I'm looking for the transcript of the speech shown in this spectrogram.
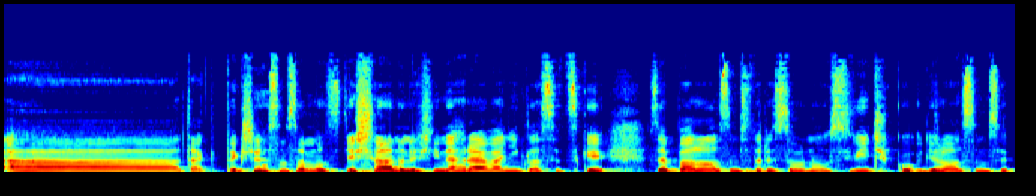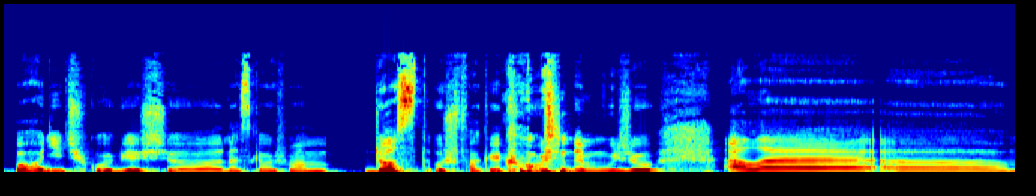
a tak. Takže jsem se moc těšila na dnešní nahrávání klasicky. Zapálila jsem si tady solnou svíčku, udělala jsem si pohodičku, když uh, dneska už mám dost, už fakt jako už nemůžu, ale uh,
